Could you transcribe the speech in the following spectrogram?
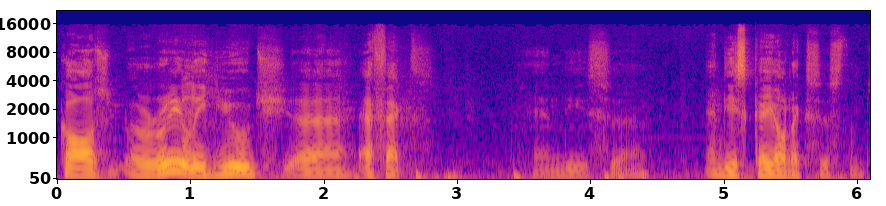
cause a really huge uh, effect in these, uh, in these chaotic systems.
